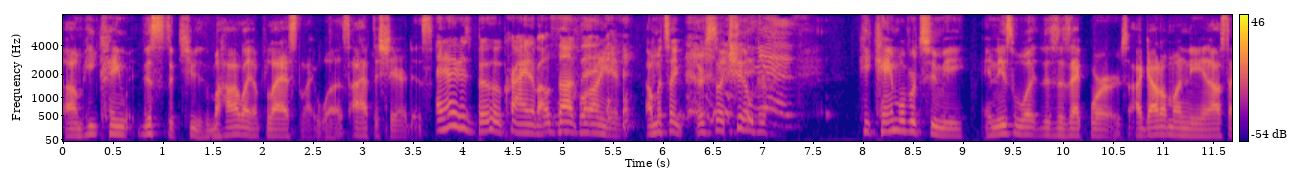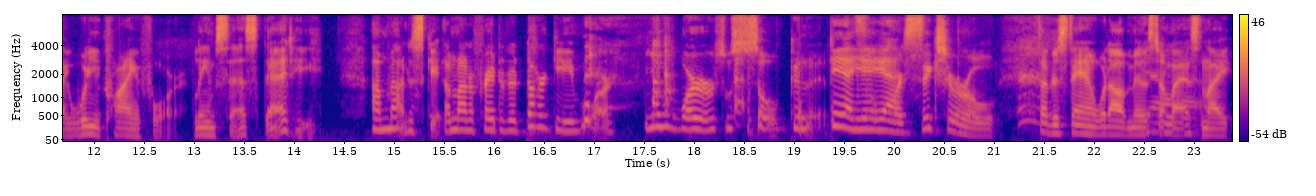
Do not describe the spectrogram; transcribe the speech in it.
um, he came. This is the cute. My highlight of last night was I have to share this. I know he was boohoo crying about something. Crying. I'm gonna tell you. It's like shit. He came over to me, and these what this exact words. I got on my knee, and I was like, "What are you crying for?" Liam says, "Daddy, I'm not scared. I'm not afraid of the dark anymore." Your words were so good. Yeah, yeah, so yeah. For a six-year-old to understand what I ministered last night,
